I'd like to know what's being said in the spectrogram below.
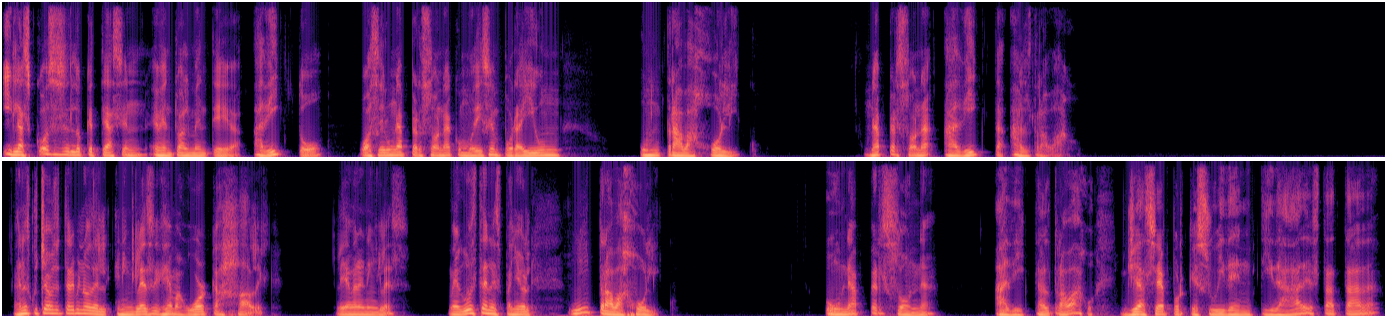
Y las cosas es lo que te hacen eventualmente adicto o hacer una persona, como dicen por ahí, un, un trabajólico. Una persona adicta al trabajo. ¿Han escuchado ese término del, en inglés que se llama workaholic? Le llaman en inglés. Me gusta en español. Un trabajólico. Una persona adicta al trabajo, ya sea porque su identidad está atada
